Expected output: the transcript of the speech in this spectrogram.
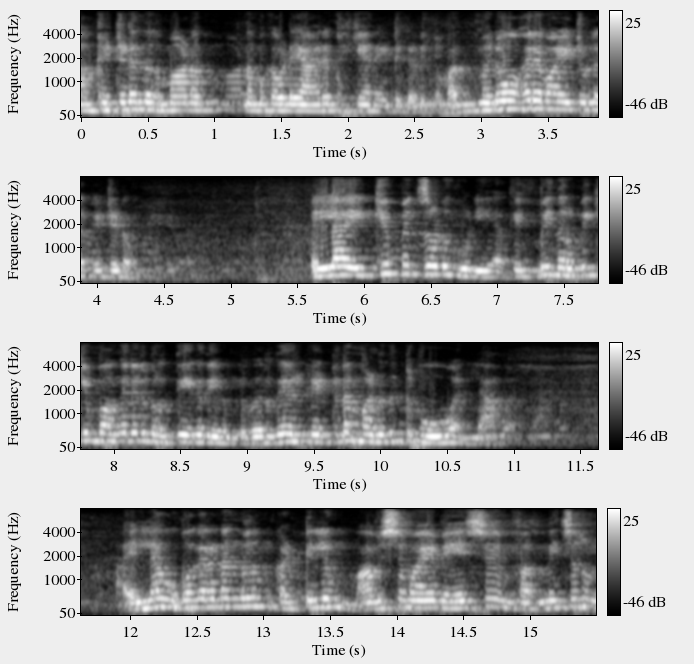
ആ കെട്ടിട നിർമ്മാണം നമുക്കവിടെ ആരംഭിക്കാനായിട്ട് കഴിഞ്ഞു. മനോഹരമായിട്ടുള്ള കെട്ടിടം. എല്ലാ എക്യുപ്മെന്റ്സോടും കൂടിയ കിഫ്ബി നിർമ്മിക്കുമ്പോൾ അങ്ങനെ ഒരു പ്രത്യേകതയുണ്ട്. വെറുതെ ഒരു കെട്ടിടം പണിതിട്ട് പോവല്ല എല്ലാ ഉപകരണങ്ങളും കട്ടിലും ആവശ്യമായ മേശയും ഫർണിച്ചറും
